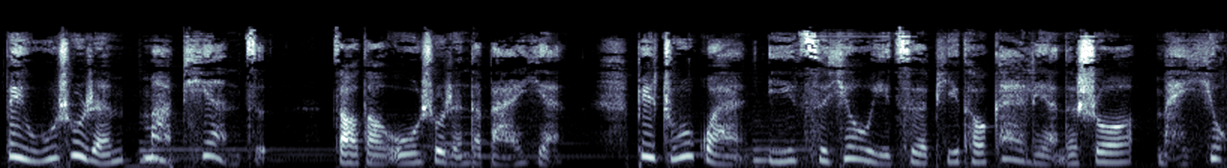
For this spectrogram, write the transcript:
被无数人骂骗子，遭到无数人的白眼，被主管一次又一次劈头盖脸的说没用。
